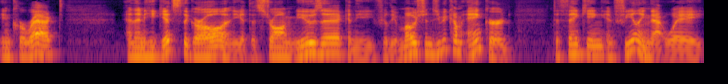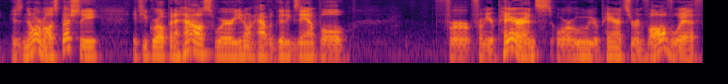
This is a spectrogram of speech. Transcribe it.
incorrect and then he gets the girl and you get the strong music and the, you feel the emotions. You become anchored to thinking and feeling that way is normal especially if you grow up in a house where you don't have a good example for from your parents or who your parents are involved with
